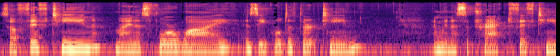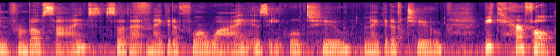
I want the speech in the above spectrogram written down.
So 15 minus 4y is equal to 13. I'm going to subtract 15 from both sides so that negative 4y is equal to negative 2. Be careful.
